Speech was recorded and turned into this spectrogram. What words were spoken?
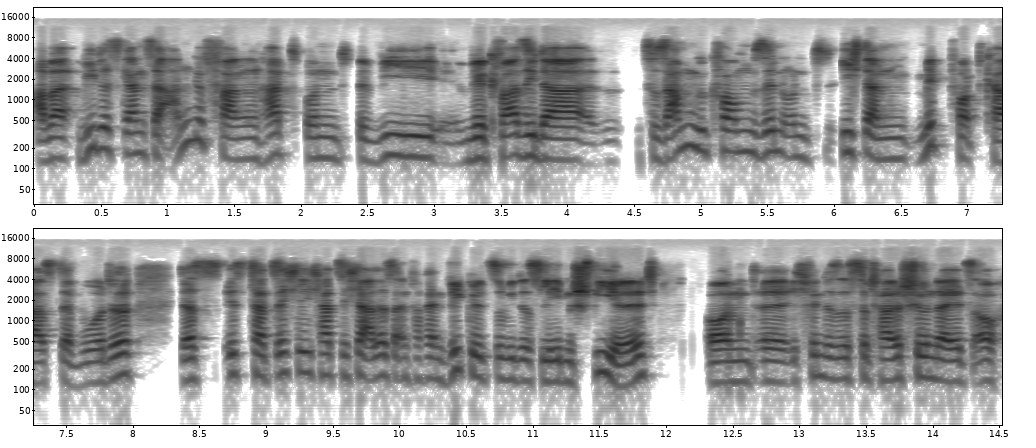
Aber wie das Ganze angefangen hat und wie wir quasi da zusammengekommen sind und ich dann Mitpodcaster wurde, das ist tatsächlich, hat sich ja alles einfach entwickelt, so wie das Leben spielt. Und äh, ich finde, es ist total schön, da jetzt auch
